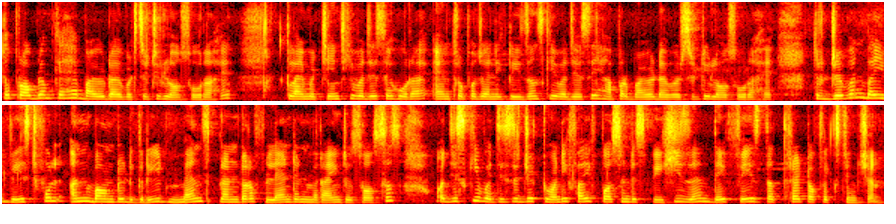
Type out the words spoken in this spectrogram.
तो प्रॉब्लम क्या है? बायोडाइवर्सिटी लॉस हो रहा है। क्लाइमेट चेंज की वजह से हो रहा है। एंथ्रोपोजेनिक रीजंस की वजह से यहाँ पर बायोडाइवर्सिटी लॉस हो रहा है। तो driven by wasteful unbounded greed man splendour of land and marine resources और जिसकी वजह से जो ट्वेंटी फाइव परसेंट स्पीशीज़ हैं they face the threat of extinction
